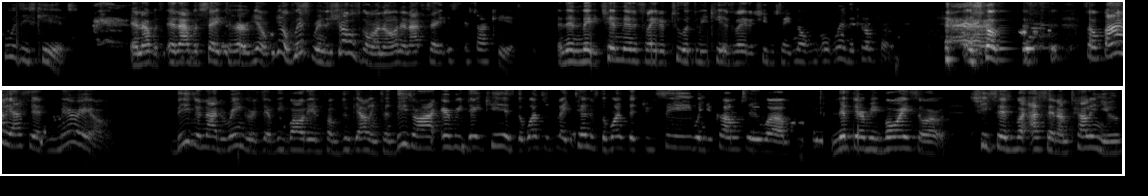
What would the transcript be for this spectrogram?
"Who are these kids?" And I would and I would say to her, you know, you know, whispering the show's going on, and I'd say, "It's, it's our kids." And then maybe ten minutes later, two or three kids later, she would say, "No, where they come from?" and so, so finally, I said, "Muriel." These are not ringers that we bought in from Duke Ellington. These are our everyday kids, the ones who play tennis, the ones that you see when you come to um, lift every voice. Or she says, but I said, I'm telling you,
